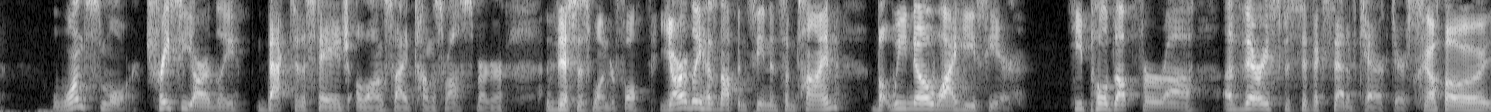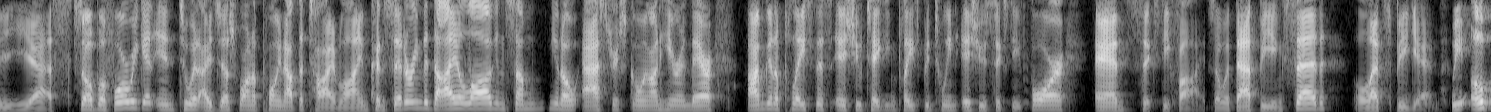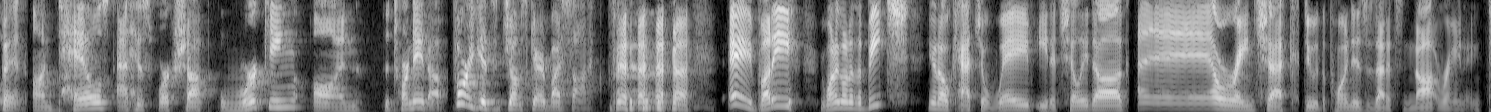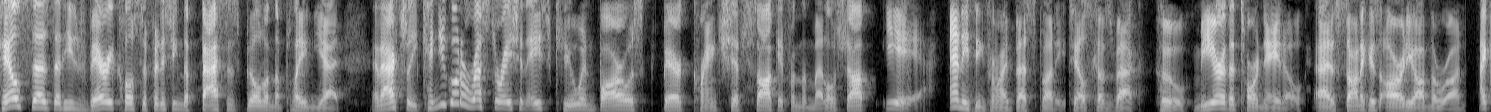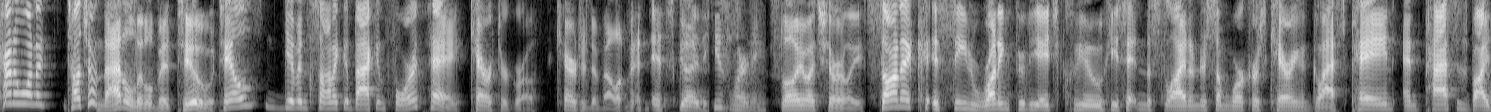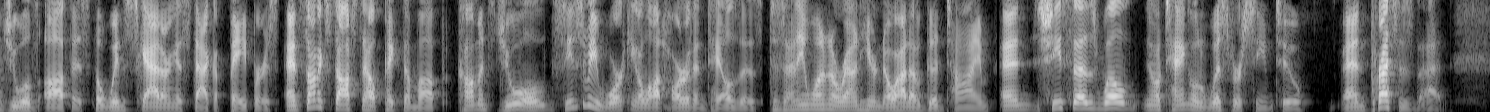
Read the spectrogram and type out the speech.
once more Tracy Yardley back to the stage alongside Thomas Rothlisberger. This is wonderful. Yardley has not been seen in some time, but we know why he's here. He pulled up for uh, a very specific set of characters. Oh, yes. So before we get into it, I just want to point out the timeline. Considering the dialogue and some, you know, asterisks going on here and there, I'm going to place this issue taking place between issue 64 and 65. So, with that being said, let's begin. We open on Tails at his workshop working on the tornado before he gets jump scared by Sonic. hey, buddy, you want to go to the beach? You know, catch a wave, eat a chili dog, eh, a rain check. Dude, the point is, is that it's not raining. Tails says that he's very close to finishing the fastest build on the plane yet. And actually, can you go to Restoration HQ and borrow a spare crankshaft socket from the metal shop? Yeah anything for my best buddy. Tails comes back. Who? Me or the tornado? As Sonic is already on the run. I kind of want to touch on that a little bit too. Tails giving Sonic a back and forth. Hey, character growth character development. It's good. He's learning. Slowly but surely. Sonic is seen running through the HQ. He's hitting the slide under some workers carrying a glass pane and passes by Jewel's office, the wind scattering a stack of papers. And Sonic stops to help pick them up. Comments Jewel seems to be working a lot harder than Tails is. Does anyone around here know how to have a good time? And she says, well, you know, Tangle and Whisper seem to. And presses that.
